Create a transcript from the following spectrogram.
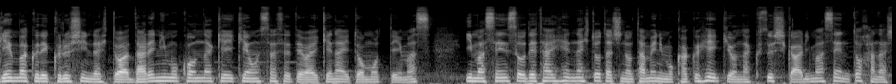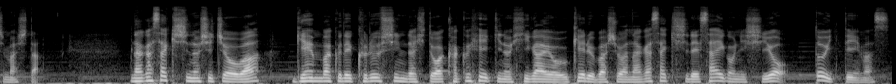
原爆で苦しんだ人は誰にもこんな経験をさせてはいけないと思っています。今戦争で大変な人たちのためにも核兵器をなくすしかありませんと話しました。長崎市の市長は原爆で苦しんだ人は核兵器の被害を受ける場所は長崎市で最後にしようと言っています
